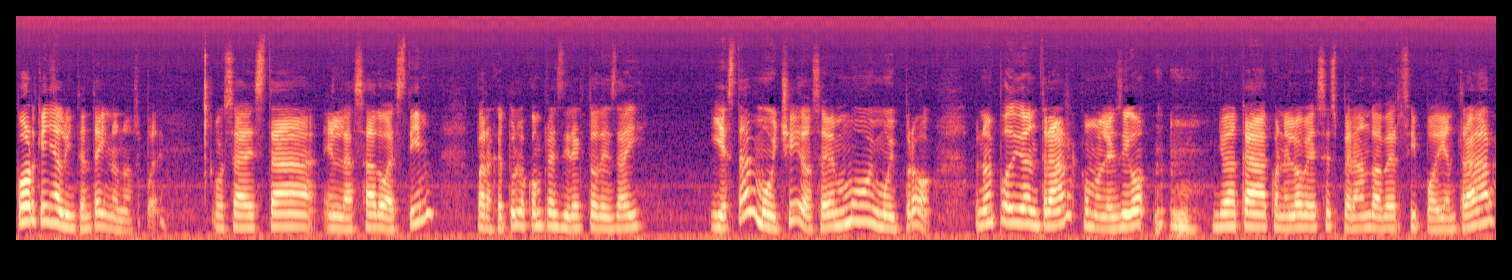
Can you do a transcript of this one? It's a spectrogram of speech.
porque ya lo intenté y no, no se puede. O sea, está enlazado a Steam para que tú lo compres directo desde ahí. Y está muy chido, se ve muy, muy pro. No he podido entrar, como les digo, yo acá con el OBS esperando a ver si podía entrar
